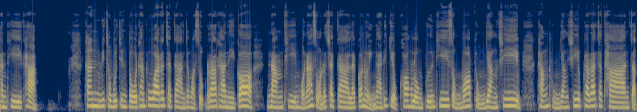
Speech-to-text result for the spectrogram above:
ทันทีค่ะ ท่านวิชวุฒิจินโต ท่านผู้ว่าราชการจังหวัดสุราษฎร์ธานีก็นำทีมหัวหน้าส่วนราชการ และก็หน่วยงานที่เกี่ยวข้องลงพื้นที่ส่งมอบถุงยางชีพ ทั้งถุงยางชีพพระราชทาน จัด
